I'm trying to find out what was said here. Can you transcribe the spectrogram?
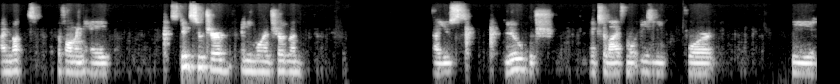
I'm not performing a skin suture anymore in children. I use glue, which makes the life more easy for the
